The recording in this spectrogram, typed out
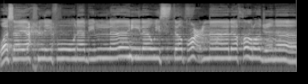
وسيحلفون بالله لو استطعنا لخرجنا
